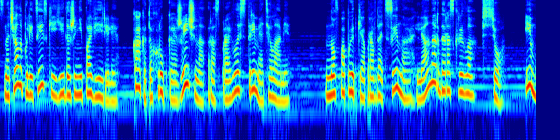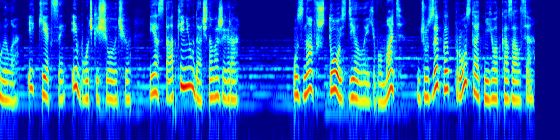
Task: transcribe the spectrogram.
Сначала полицейские ей даже не поверили, как эта хрупкая женщина расправилась с тремя телами. Но в попытке оправдать сына Леонардо раскрыла все – и мыло, и кексы, и бочки щелочью – и остатки неудачного жира. Узнав, что сделала его мать, Джузеппе просто от нее отказался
